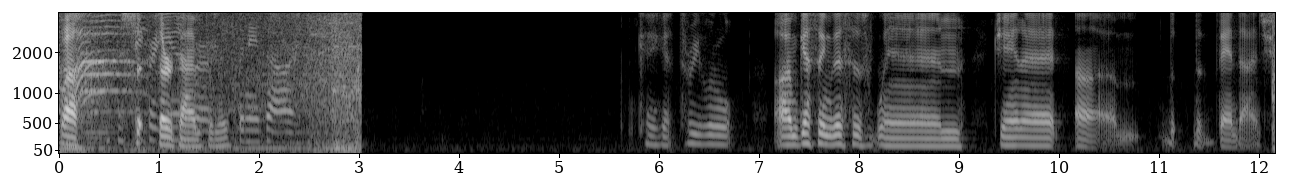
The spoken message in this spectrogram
Well, third time for me. Okay, you got three little. I'm guessing this is when Janet, um, the, the Van Dyne show.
